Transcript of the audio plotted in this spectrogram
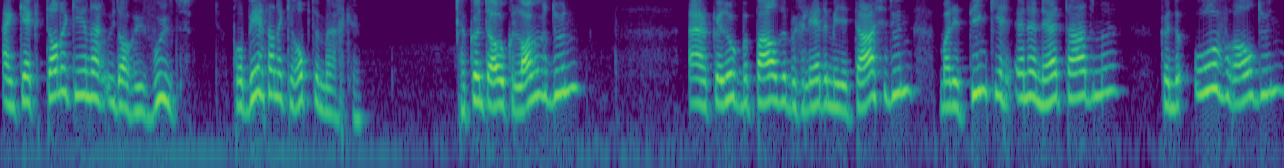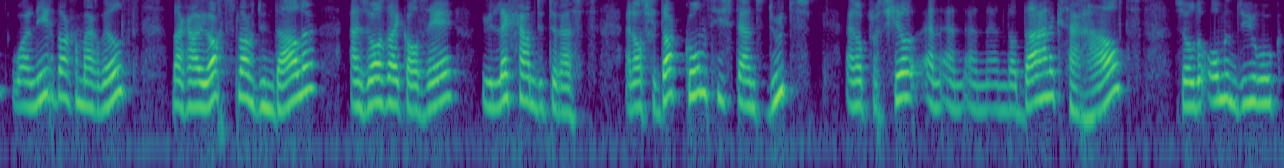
en kijk dan een keer naar hoe dat je voelt. Probeer dan een keer op te merken. Je kunt dat ook langer doen. En je kunt ook bepaalde begeleide meditatie doen. Maar die 10 keer in- en uitademen kun je overal doen, wanneer dat je maar wilt. Dan ga je hartslag doen dalen. En zoals ik al zei, je lichaam doet de rest. En als je dat consistent doet en, op verschil, en, en, en, en dat dagelijks herhaalt, zul je om een duur ook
